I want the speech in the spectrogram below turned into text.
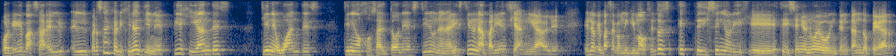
Porque, ¿qué pasa? El, personaje original tiene pies gigantes, tiene guantes, tiene ojos saltones, tiene una nariz, tiene una apariencia amigable. Es lo que pasa con Mickey Mouse. Entonces, este diseño, eh, este diseño nuevo, intentando pegar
